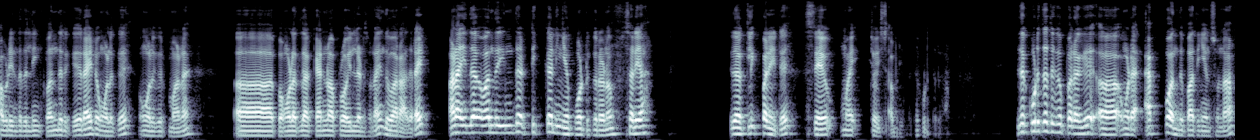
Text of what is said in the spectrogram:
அப்படின்றது லிங்க் வந்திருக்கு. ரைட். உங்களுக்கு உங்களுக்கு விருப்பமான இப்போ உங்க இடத்துல ப்ரோ இல்லைன்னு சொன்னால் இது வராது. ரைட். ஆனால் இதை வந்து இந்த டிக்கை நீங்கள் போட்டுக்கிறணும். சரியா? இதை கிளிக் பண்ணிவிட்டு சேவ் மை சாய்ஸ் அப்படின்றத குடுத்துருங்க. இதை கொடுத்ததுக்கு பிறகு உங்களோட ஆப் வந்து பார்த்தீங்கன்னு சொன்னால்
